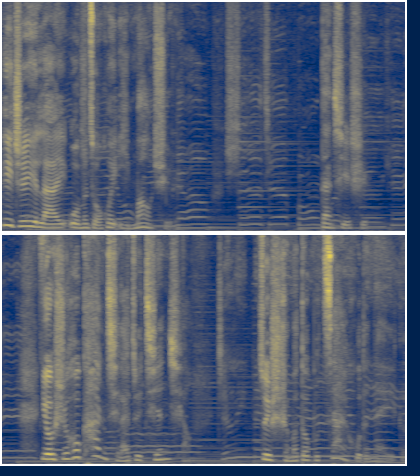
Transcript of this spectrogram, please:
一直以来，我们总会以貌取人，但其实，有时候看起来最坚强、最什么都不在乎的那一个，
